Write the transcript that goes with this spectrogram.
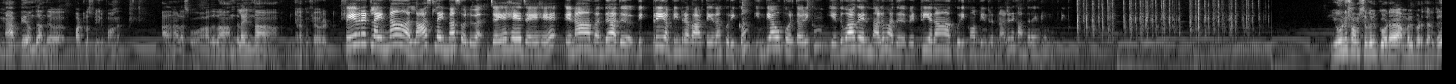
மேப்பே வந்து அந்த பாட்டில் சொல்லியிருப்பாங்க. அதனால் ஸோ அதுதான் அந்த லைன் தான் எனக்கு ஃபேவரட் ஃபேவரட் லைன்னா லாஸ்ட் லைன் தான் சொல்லுவேன். ஜெயஹே ஜெயஹே ஏன்னா வந்து அது விக்ட்ரி அப்படின்ற வார்த்தையை தான் குறிக்கும். இந்தியாவை பொறுத்த வரைக்கும் எதுவாக இருந்தாலும் அது வெற்றியை தான் குறிக்கும் அப்படின்றதுனால எனக்கு அந்த லைன் ரொம்ப யூனிஃபார்ம் சிவில் கோடை அமல்படுத்துறது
